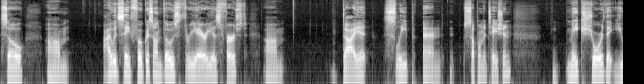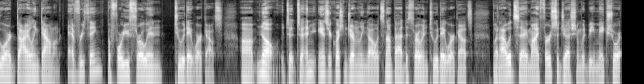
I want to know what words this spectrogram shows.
So, um, I would say focus on those three areas first um, diet, sleep, and supplementation. Make sure that you are dialing down on everything before you throw in two a day workouts. Um, no, to, to answer your question, generally, no, it's not bad to throw in two a day workouts. But I would say my first suggestion would be make sure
